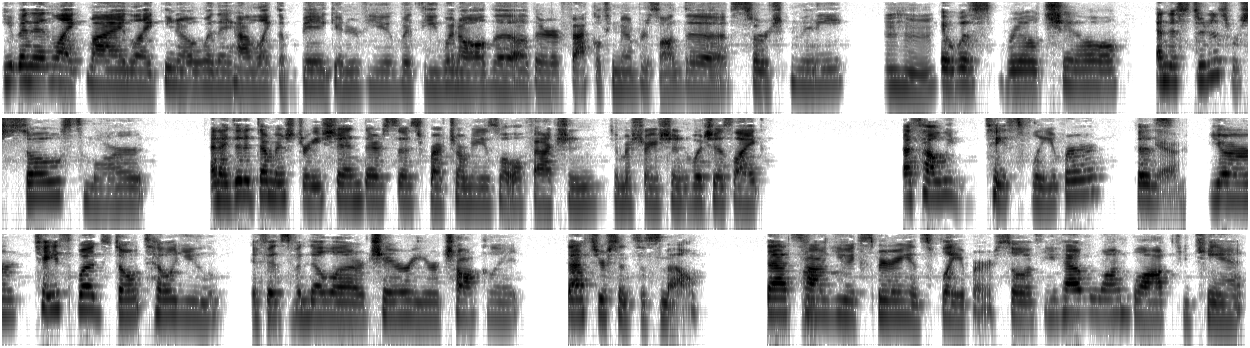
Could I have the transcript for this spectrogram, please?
even in like my like you know when they have like the big interview with you and all the other faculty members on the search committee Mm-hmm. it was real chill and the students were so smart and i did a demonstration there's this retronasal olfaction demonstration which is like that's how we taste flavor because Yeah. your taste buds don't tell you if it's vanilla or cherry or chocolate that's your sense of smell That's how you experience flavor. So if you have one blocked, you can't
